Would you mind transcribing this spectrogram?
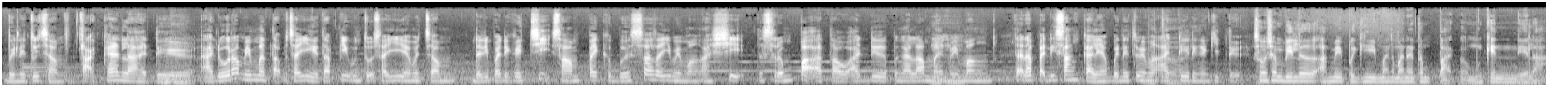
Benda tu macam takkanlah ada hmm. Ada orang memang tak percaya Tapi untuk saya yang macam Daripada kecil sampai ke besar Saya memang asyik terserempak Atau ada pengalaman Hmm. Memang tak dapat disangkal Yang benda tu memang Betul. ada dengan kita So macam bila Amir pergi mana-mana tempat Mungkin yelah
